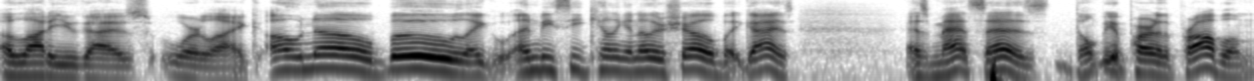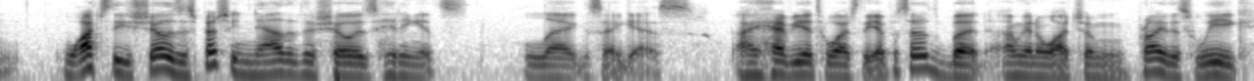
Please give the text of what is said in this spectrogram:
a lot of you guys were like, "Oh no, boo! Like NBC killing another show." But guys, as Matt says, don't be a part of the problem. Watch these shows, especially now that the show is hitting its legs, I guess. I have yet to watch the episodes, but I'm going to watch them probably this week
